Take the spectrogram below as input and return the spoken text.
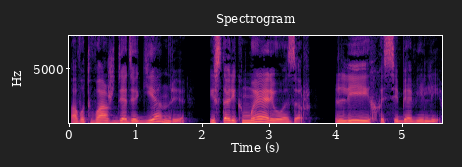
А вот ваш дядя Генри и старик Мэриуэзер лихо себя вели.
